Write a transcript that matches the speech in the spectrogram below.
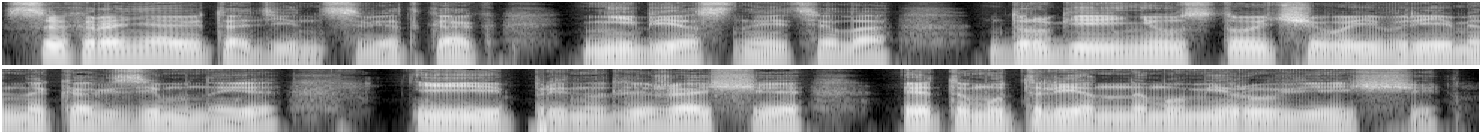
сохраняют один цвет, как небесные тела, другие неустойчиво и временно, как земные, и принадлежащие этому тленному миру вещи –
